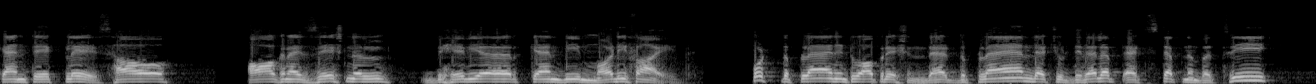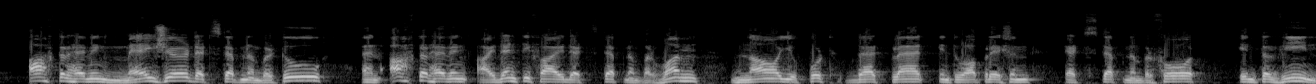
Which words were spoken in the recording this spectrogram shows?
can take place, how organizational behavior can be modified. Put the plan into operation, that the plan that you developed at step number 3 after having measured at step number two and after having identified at step number one now you put that plan operation at step number four intervene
